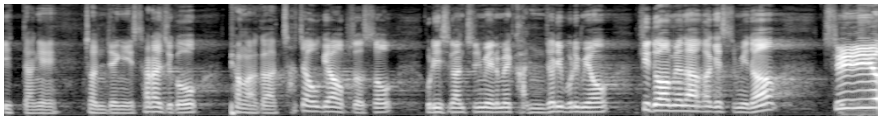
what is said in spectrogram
이 땅에 전쟁이 사라지고 평화가 찾아오게 하옵소서. 우리 이 시간 주님의 이름을 간절히 부르며 기도하며 나아가겠습니다. 주여!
